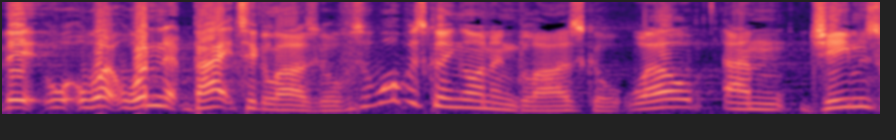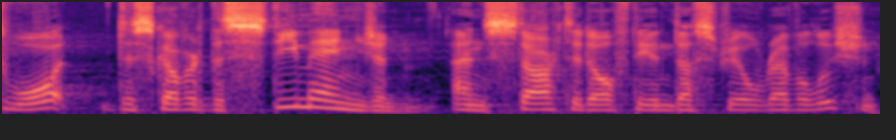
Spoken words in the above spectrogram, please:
they, w- back to Glasgow. So what was going on in Glasgow? Well, um, James Watt discovered the steam engine and started off the Industrial Revolution.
